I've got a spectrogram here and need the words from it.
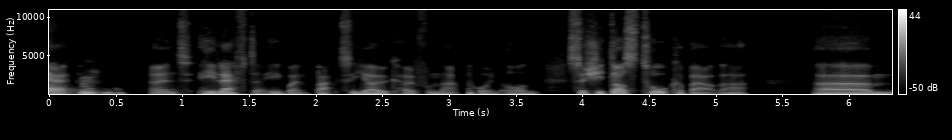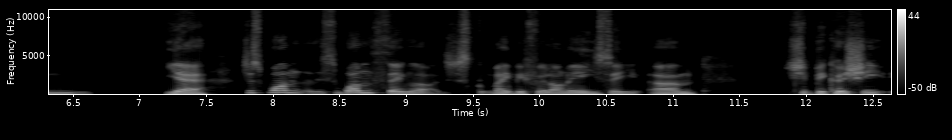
yeah, felt- mhm. and he left her. He went back to Yoko from that point on. So she does talk about that. Um, yeah, just one. It's one thing that just made me feel uneasy. Um, she because she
